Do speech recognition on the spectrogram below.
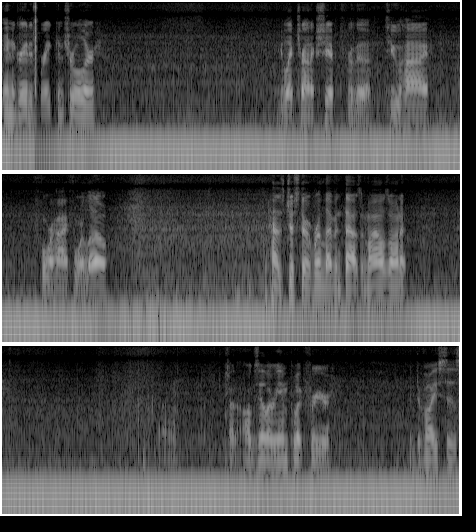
integrated brake controller, electronic shift for the two high, four high, four low. It has just over 11,000 miles on it. Uh, got auxiliary input for your, your devices.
